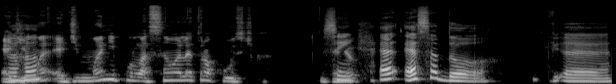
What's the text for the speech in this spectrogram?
É, de, Aham. ma- é de manipulação eletroacústica. Sim. Entendeu? É, essa do é,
